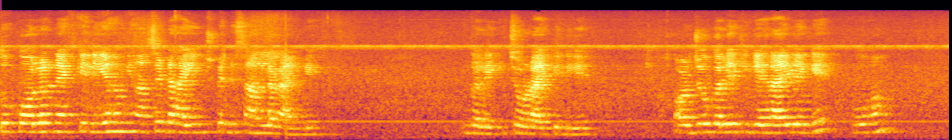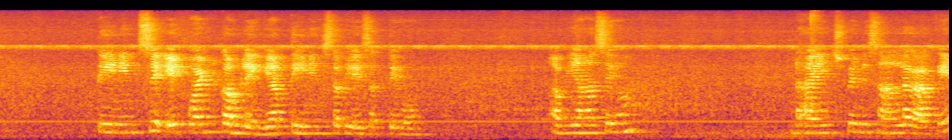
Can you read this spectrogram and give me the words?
तो कॉलर नेक के लिए हम यहाँ से ढाई इंच पे निशान लगाएँगे गले की चौड़ाई के लिए। और जो गले की गहराई लेंगे, वो हम तीन इंच से एक पॉइंट कम लेंगे, आप तीन इंच तक ले सकते हो। अब यहाँ से हम ढाई इंच पे निशान लगा के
